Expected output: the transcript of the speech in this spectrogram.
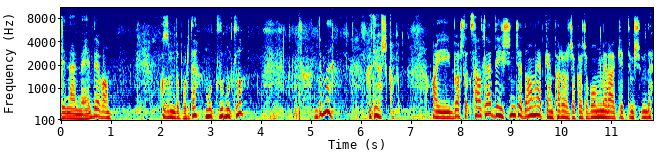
dinlenmeye devam. Kuzum da burada. Mutlu mutlu. Değil mi? Hadi aşkım. Ay başla, saatler değişince daha mı erken kararacak acaba onu merak ettim şimdi.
